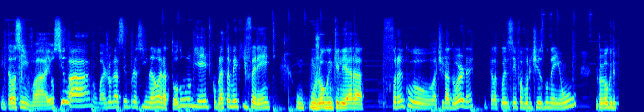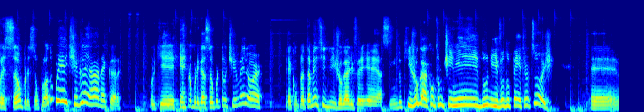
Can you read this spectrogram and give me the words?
Então, assim, vai oscilar, não vai jogar sempre assim, não. Era todo um ambiente completamente diferente. Um, um jogo em que ele era franco atirador, né? Aquela coisa sem favoritismo nenhum. Jogo de pressão, pressão pro lado do Brady, tinha que ganhar, né, cara? Porque era obrigação por ter um time melhor. É completamente de jogar é, assim do que jogar contra um time do nível do Patriots hoje. É,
